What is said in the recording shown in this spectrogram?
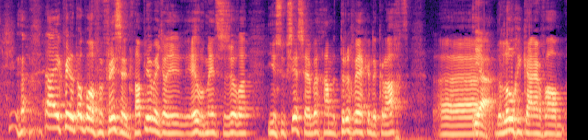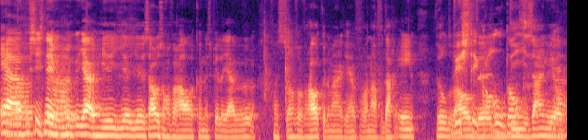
Ja, ik vind het ook wel verfrissend, snap je? Weet je wel, heel veel mensen zullen die een succes hebben, gaan met terugwerkende kracht. eh, Ja. De logica ervan. Ja, eh, precies. Nee, maar, ja, je, je, je zou zo'n verhaal kunnen spelen. Ja, we we zo'n verhaal kunnen maken. Ja, vanaf dag 1 wilden we Wist al ik de al dat. designwereld. Ja.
